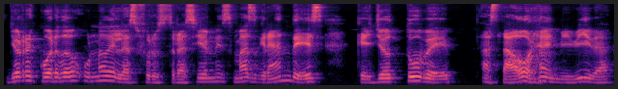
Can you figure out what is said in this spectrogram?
Yo recuerdo una de las frustraciones más grandes que yo tuve hasta ahora en mi vida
